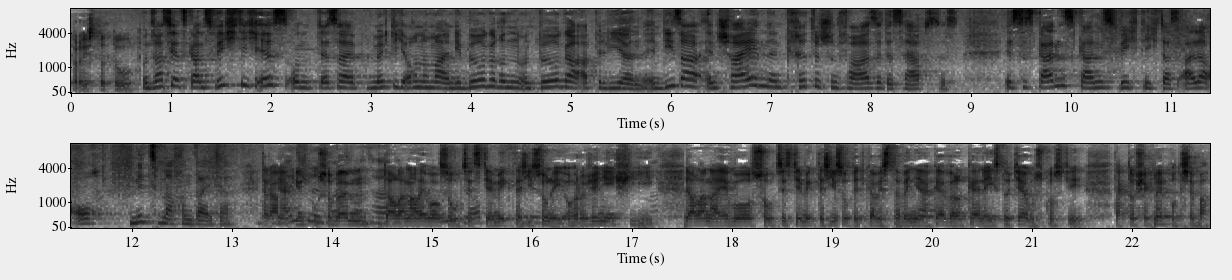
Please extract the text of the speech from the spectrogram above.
pro jistotu. Und was jetzt ganz wichtig ist, und deshalb möchte ich auch nochmal an die Bürgerinnen und Bürger appellieren, in dieser entscheidenden kritischen Phase des Herbstes ist es ganz, ganz wichtig, dass alle auch mitmachen weiter. Která nějakým způsobem dala najevo soucit s těmi, kteří jsou nejohroženější, dala najevo soucit s těmi, kteří jsou teďka vystaveni nějaké velké nejistotě a úzkosti, tak to všechno je potřeba.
